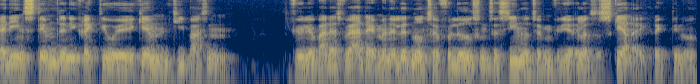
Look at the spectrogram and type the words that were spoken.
at ens stemme, den ikke rigtig ryger igennem, de er bare sådan, de følger bare deres hverdag, man er lidt nødt til at få ledelsen til at sige noget til dem, fordi ellers så sker der ikke rigtig noget.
